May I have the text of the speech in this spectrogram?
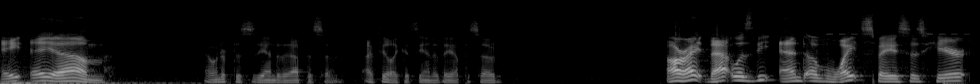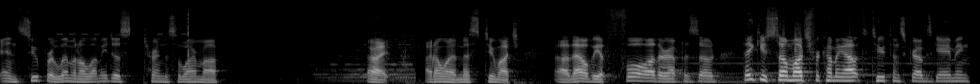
Eight a.m. I wonder if this is the end of the episode. I feel like it's the end of the episode. All right, that was the end of White Spaces here in Superliminal. Let me just turn this alarm off. All right, I don't want to miss too much. Uh, that will be a full other episode. Thank you so much for coming out to Tooth and Scrubs Gaming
